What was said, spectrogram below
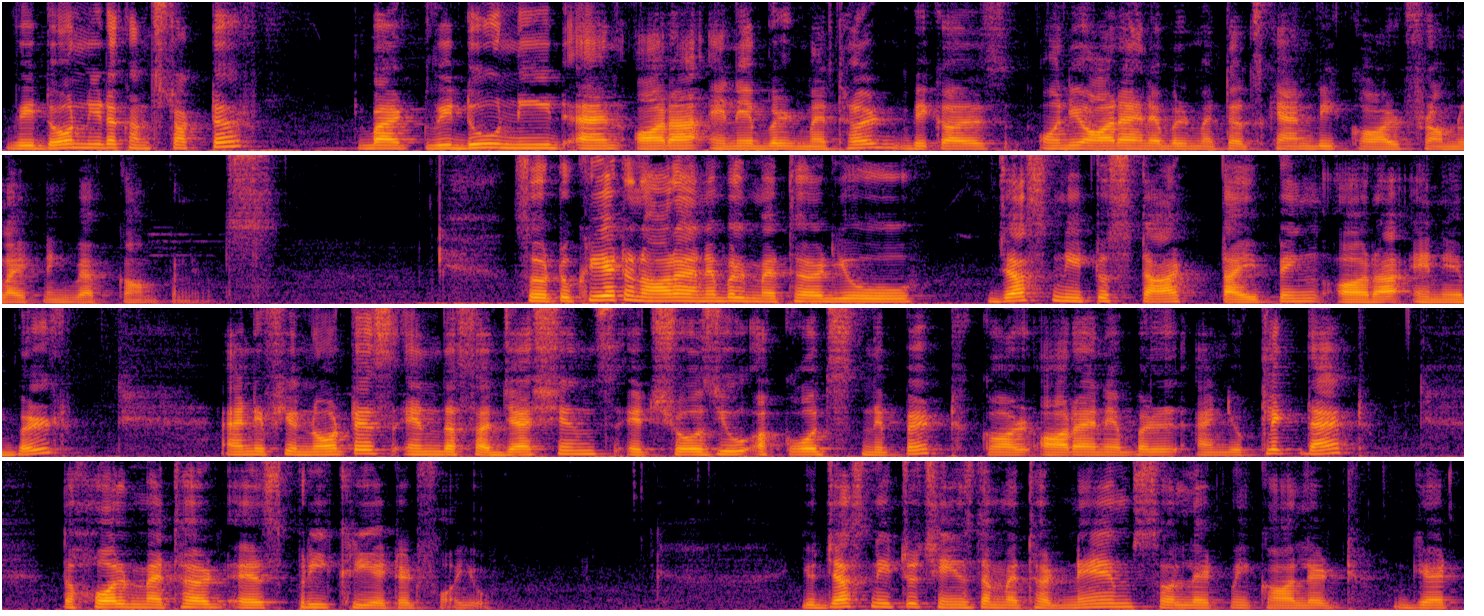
We don't need a constructor but we do need an aura enabled method because only aura enabled methods can be called from lightning web components. So to create an aura enabled method you just need to start typing aura enabled and if you notice in the suggestions, it shows you a code snippet called aura enable and you click that, the whole method is pre-created for you. You just need to change the method name. So let me call it get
